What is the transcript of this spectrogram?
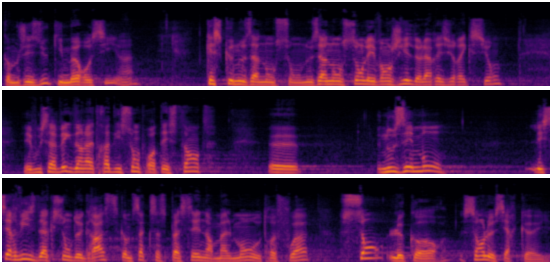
comme Jésus qui meurt aussi. Hein. Qu'est-ce que nous annonçons? Nous annonçons l'évangile de la résurrection. Et vous savez que dans la tradition protestante, euh, nous aimons les services d'action de grâce, comme ça que ça se passait normalement autrefois, sans le corps, sans le cercueil.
